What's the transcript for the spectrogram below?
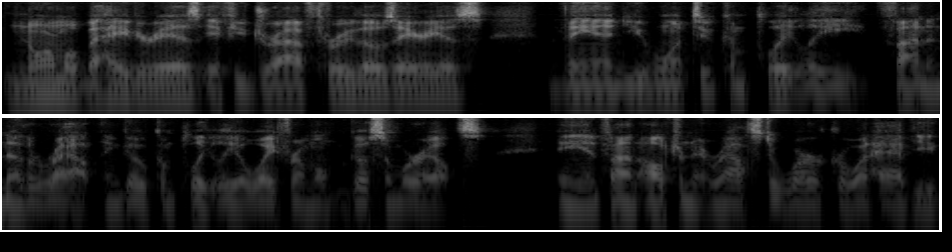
normal behavior is, if you drive through those areas, then you want to completely find another route and go completely away from them, go somewhere else and find alternate routes to work or what have you.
